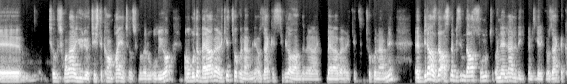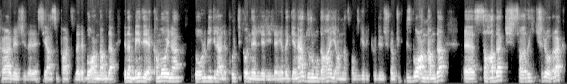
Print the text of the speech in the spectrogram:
e, çalışmalar yürüyor. Çeşitli kampanya çalışmaları oluyor. Ama burada beraber hareket çok önemli. Özellikle sivil alanda beraber, hareket çok önemli. E, biraz da aslında bizim daha somut önerilerle de gitmemiz gerekiyor. Özellikle karar vericilere, siyasi partilere bu anlamda ya da medyaya, kamuoyuna doğru bilgilerle, politik önerileriyle ya da genel durumu daha iyi anlatmamız gerekiyor diye düşünüyorum. Çünkü biz bu anlamda e, sahada, sahadaki kişiler olarak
